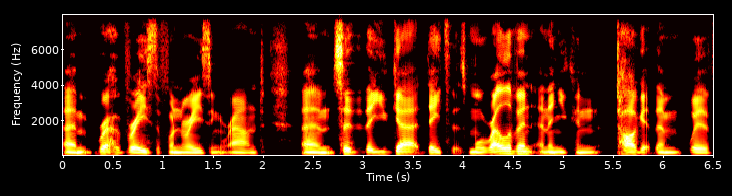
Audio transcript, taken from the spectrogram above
um, have raised a fundraising round, um, so that you get data that's more relevant, and then you can target them with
